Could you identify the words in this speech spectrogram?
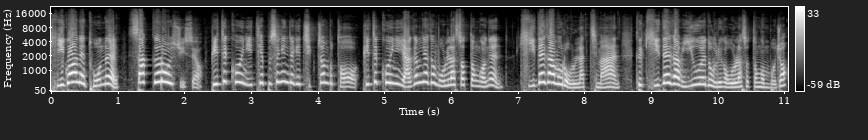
기관의 돈을 싹 끌어올 수 있어요. 비트코인 ETF 승인되기 직전부터 비트코인이 야금야금 올랐었던 거는 기대감으로 올랐지만 그 기대감 이후에도 우리가 올랐었던 건 뭐죠?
